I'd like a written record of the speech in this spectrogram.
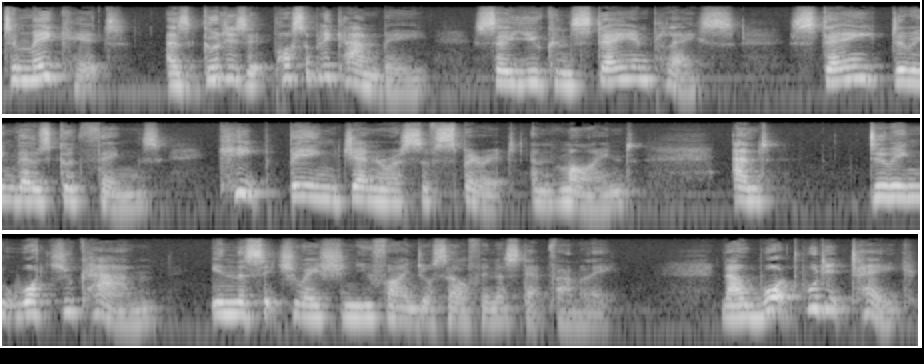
to make it as good as it possibly can be so you can stay in place Stay doing those good things. Keep being generous of spirit and mind and doing what you can in the situation you find yourself in a step family. Now, what would it take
